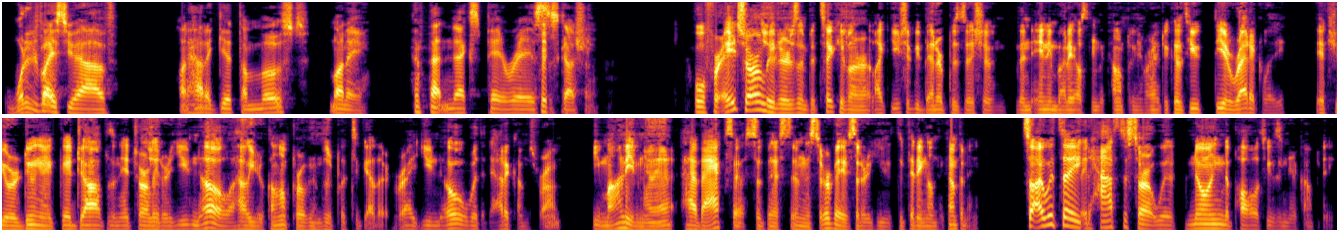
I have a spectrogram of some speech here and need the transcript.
what advice do you have on how to get the most money in that next pay raise discussion? Well, for HR leaders in particular, like you should be better positioned than anybody else in the company, right? Because you theoretically, if you're doing a good job as an HR leader, you know how your comp programs are put together, right? You know where the data comes from. You might even have access to this in the surveys that are used depending on the company. So I would say it has to start with knowing the policies in your company.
